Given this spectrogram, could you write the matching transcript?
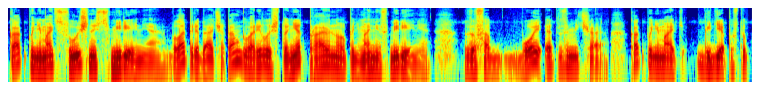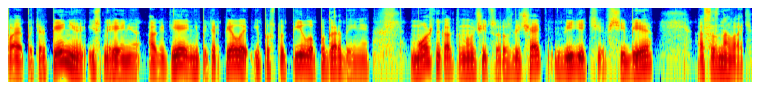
Как понимать сущность смирения? Была передача, там говорилось, что нет правильного понимания смирения. За собой это замечаю. Как понимать, где поступаю по терпению и смирению, а где не потерпела и поступила по гордыне? Можно как-то научиться различать, видеть в себе, осознавать.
